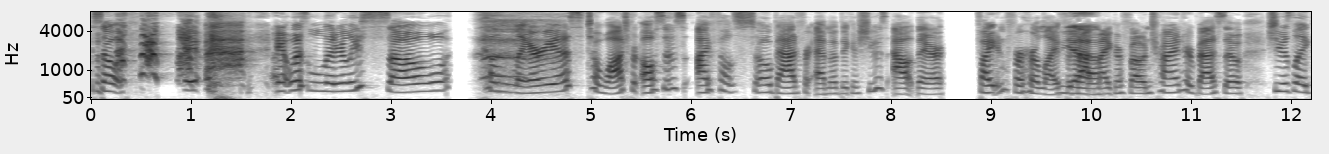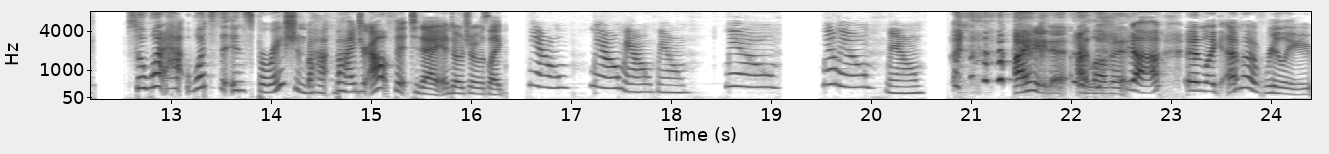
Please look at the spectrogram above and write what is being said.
So it, it was literally so hilarious to watch, but also I felt so bad for Emma because she was out there fighting for her life with Yeah. that microphone, trying her best. So she was like, "So what? Ha- what's the inspiration behind behind your outfit today?" And Doja was like, "Meow, meow, meow, meow, meow, meow, meow, meow." I hate it. I love it. yeah and like emma really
